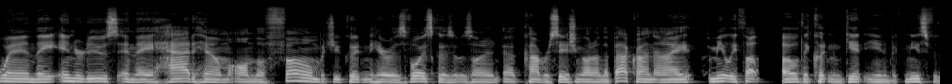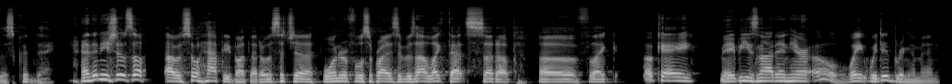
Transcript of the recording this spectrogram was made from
when they introduced and they had him on the phone, but you couldn't hear his voice because it was on a conversation going on in the background. And I immediately thought, oh, they couldn't get Ian McNeice for this, could they? And then he shows up. I was so happy about that. It was such a wonderful surprise. It was, I like that setup of like, okay, maybe he's not in here. Oh, wait, we did bring him in.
